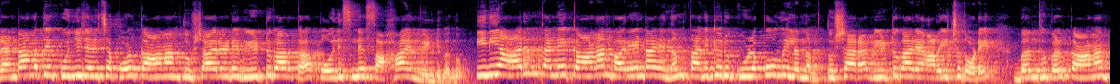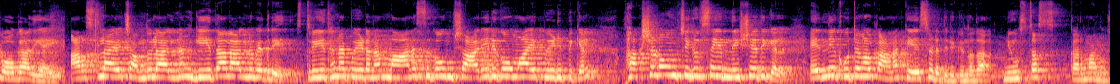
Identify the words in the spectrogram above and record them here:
രണ്ടാമത്തെ കുഞ്ഞു ജനിച്ചപ്പോൾ കാണാൻ തുഷാരയുടെ വീട്ടുകാർക്ക് പോലീസിന്റെ സഹായം വേണ്ടിവന്നു. ഇനി ആരും തന്നെ കാണാൻ വരേണ്ട എന്നും തനിക്കൊരു കുഴപ്പവുമില്ലെന്നും തുഷാര വീട്ടുകാരെ അറിയിച്ചതോടെ ബന്ധുക്കൾ കാണാൻ പോകാതെയായി. അറസ്റ്റിലായ ചന്തുലാലിനും ഗീതാലാലിനുമെതിരെ സ്ത്രീധന പീഡനം മാനസികവും ശാരീരികവുമായ പീഡിപ്പിക്കൽ ഭക്ഷണവും ചികിത്സയും നിഷേധിക്കൽ എന്നീ കുറ്റങ്ങൾക്കാണ് കേസെടുത്തിരിക്കുന്നത്. News desk Karma news.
